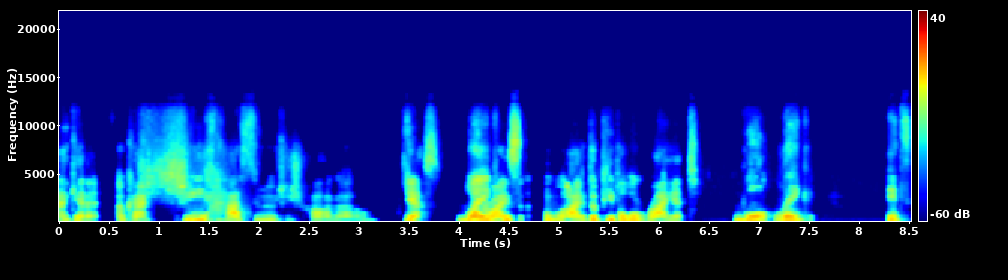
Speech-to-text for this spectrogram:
I get it. Okay. She has to move to Chicago. Yes. Like, Otherwise, I, the people will riot. Well, like it's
